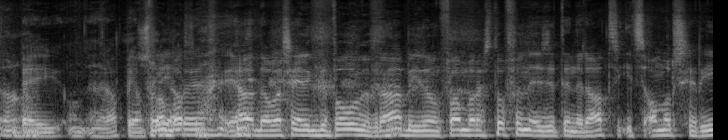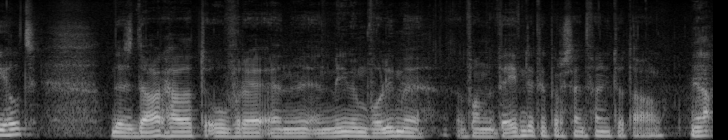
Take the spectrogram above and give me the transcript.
Uh, bij, inderdaad, bij ontvlambare, ja, dat was eigenlijk de volgende vraag. Bij ontvlambare stoffen is het inderdaad iets anders geregeld. Dus daar gaat het over een, een minimumvolume van 35% van je totaal. Ja.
